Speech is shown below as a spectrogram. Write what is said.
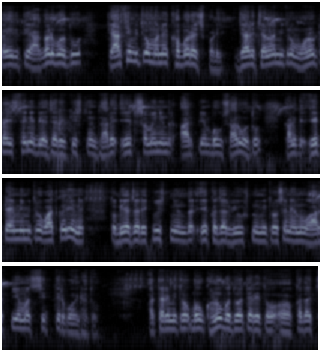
કઈ રીતે આગળ વધવું. ત્યારથી મિત્રો મને ખબર જ પડી. જ્યારે ચેનલ મિત્રો મોનોટાઈઝ થઈને બે હજાર એકવીસની ત્યારે એ સમયની અંદર આરપીએમ બહુ સારું હતું, કારણ કે એ ટાઈમની મિત્રો વાત કરીએ ને, તો બે હજાર એકવીસની અંદર એક હજાર વ્યૂઝનું મિત્રો છે ને, એનું આરપીએમ જ સિત્તેર પોઈન્ટ હતું. અત્યારે મિત્રો બહુ ઘણું બધું અત્યારે તો કદાચ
